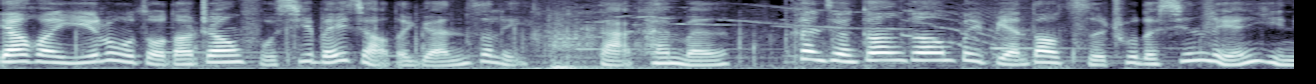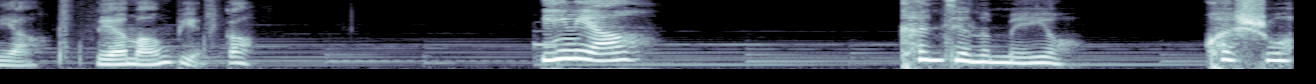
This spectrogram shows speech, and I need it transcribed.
丫鬟一路走到张府西北角的园子里，打开门，看见刚刚被贬到此处的新莲姨娘，连忙禀告：“姨娘，看见了没有？快说。”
